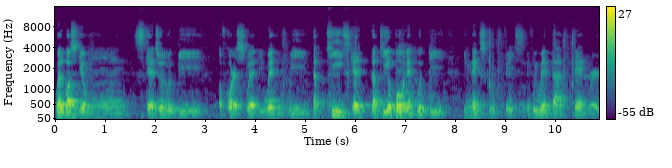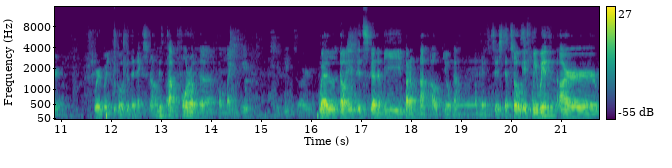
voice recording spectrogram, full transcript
Well, boss, yung schedule would be, of course, when, when we, the key the key opponent would be yung next group phase. If we win that, then we're, we're going to go to the next round. The top four of the combined eight, eight teams, or Well, no, it, it's gonna be parang knockout yung okay. system. So if we win our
